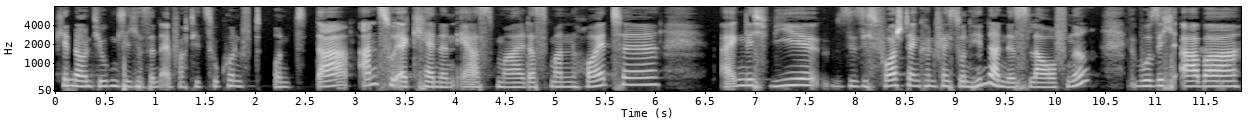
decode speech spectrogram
Kinder und Jugendliche sind einfach die Zukunft. Und da anzuerkennen erstmal, dass man heute eigentlich, wie Sie sich vorstellen können, vielleicht so ein Hindernislauf, ne? Wo sich aber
